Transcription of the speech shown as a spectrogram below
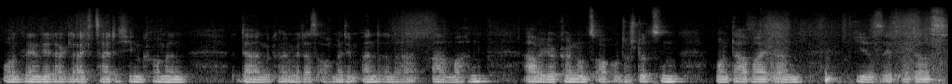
und wenn wir da gleichzeitig hinkommen, dann können wir das auch mit dem anderen Arm machen aber wir können uns auch unterstützen und dabei dann, hier seht ihr das,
